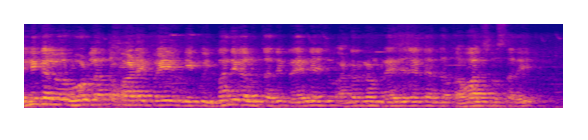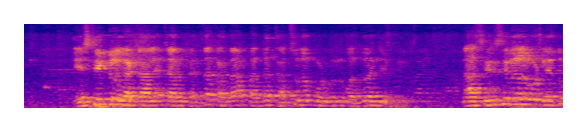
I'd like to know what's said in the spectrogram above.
ఎన్నికల్లో రోడ్లంతా పాడైపోయి నీకు ఇబ్బంది కలుగుతుంది. డ్రైనేజ్ అండర్ గ్రౌండ్ డ్రైనేజ్ అంటే అంత తవ్వాల్సి వస్తుంది. ఎస్టీపీలు కట్టాలి. చాలా పెద్ద కథ పెద్ద ఖర్చులో కూడుకుని వద్దు అని చెప్పి. నా సిరిసిల్లలో కూడా లేదు.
